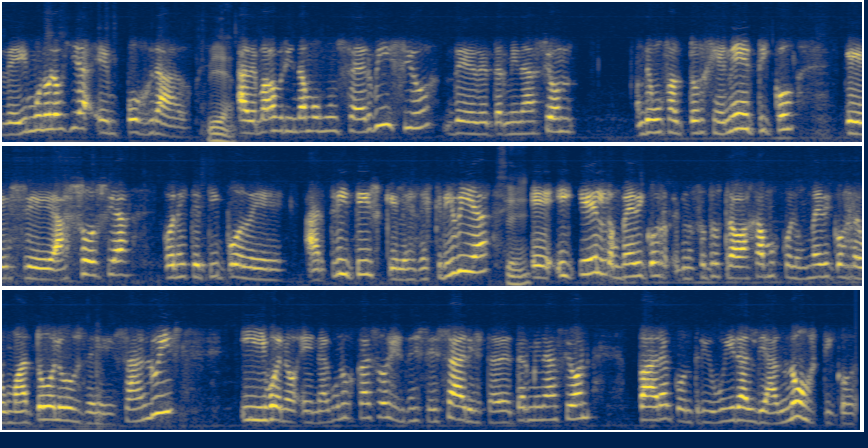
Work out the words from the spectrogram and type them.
de inmunología en posgrado. Además brindamos un servicio de determinación de un factor genético que se asocia con este tipo de artritis que les describía eh, y que los médicos, nosotros trabajamos con los médicos reumatólogos de San Luis y bueno, en algunos casos es necesaria esta determinación para contribuir al diagnóstico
